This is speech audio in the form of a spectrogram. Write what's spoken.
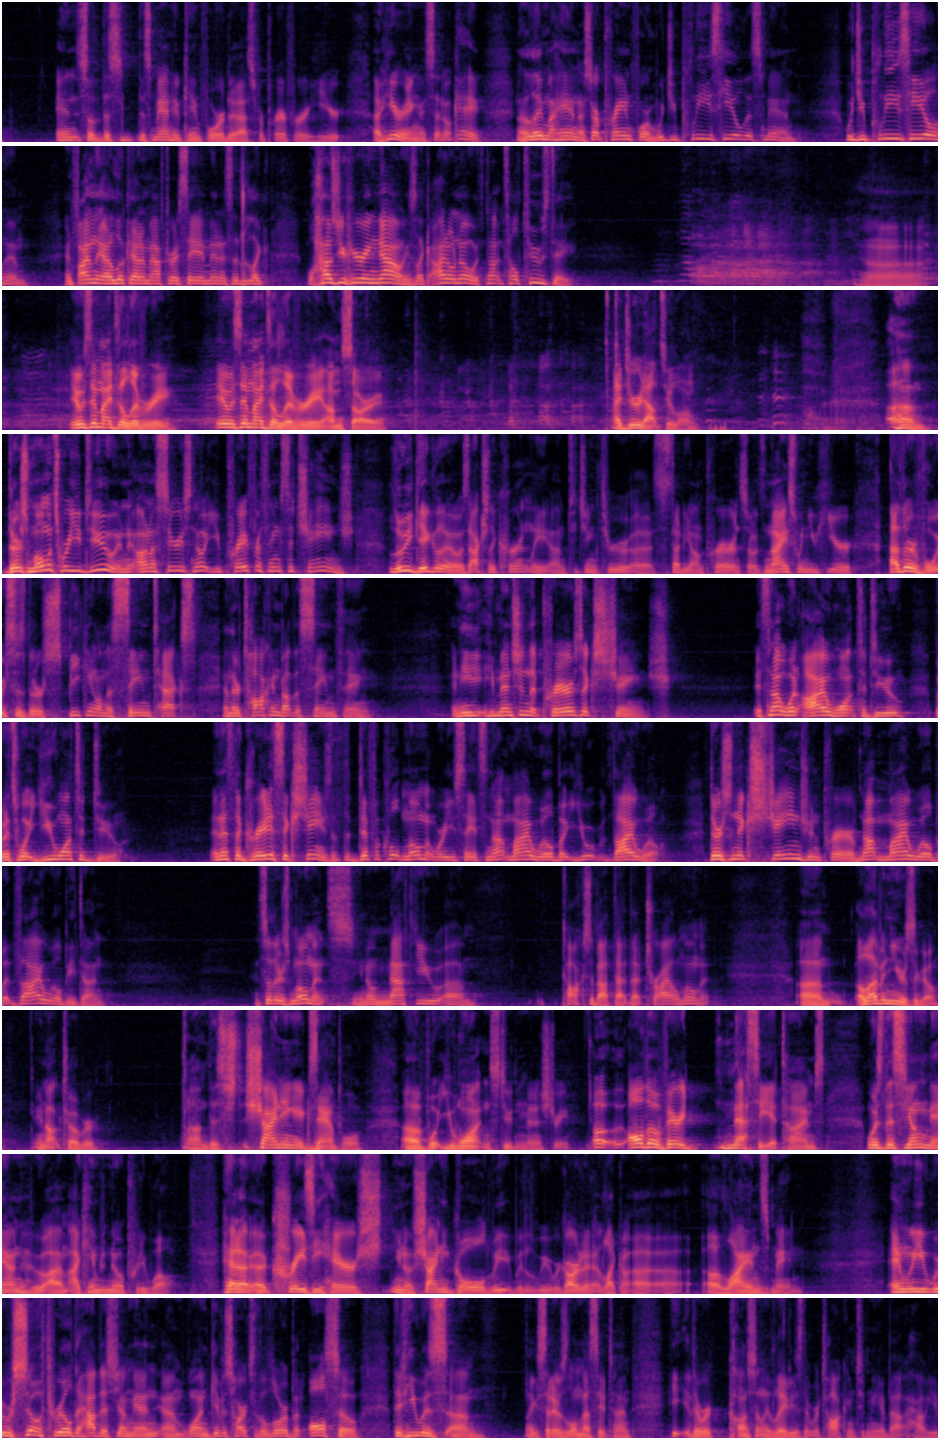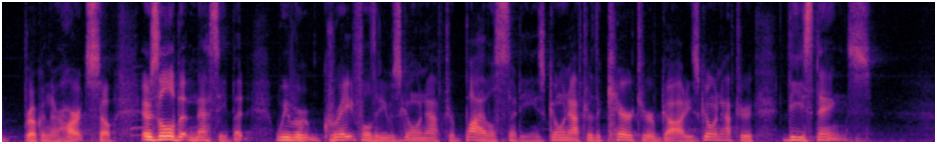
and so this, this man who came forward to ask for prayer for a, hear, a hearing, I said, okay. And I lay my hand, I start praying for him. Would you please heal this man? Would you please heal him? And finally, I look at him after I say amen. I said, like, well, how's your hearing now? He's like, I don't know. It's not until Tuesday. Uh, it was in my delivery. It was in my delivery. I'm sorry. I drew it out too long. Um, there's moments where you do, and on a serious note, you pray for things to change. Louis Giglio is actually currently um, teaching through a study on prayer, and so it's nice when you hear other voices that are speaking on the same text and they're talking about the same thing. And he, he mentioned that prayer is exchange. It's not what I want to do, but it's what you want to do. And that's the greatest exchange. That's the difficult moment where you say, It's not my will, but your, thy will. There's an exchange in prayer of not my will, but thy will be done. And so there's moments, you know, Matthew um, talks about that, that trial moment. Um, 11 years ago, in October, um, this shining example of what you want in student ministry, although very messy at times, was this young man who um, I came to know pretty well. He had a, a crazy hair, sh- you know, shiny gold. We, we, we regarded it like a, a, a lion's mane. And we, we were so thrilled to have this young man, um, one, give his heart to the Lord, but also that he was, um, like I said, it was a little messy at time. He, there were constantly ladies that were talking to me about how he'd broken their hearts. So it was a little bit messy, but we were grateful that he was going after Bible study. He's going after the character of God. He's going after these things.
